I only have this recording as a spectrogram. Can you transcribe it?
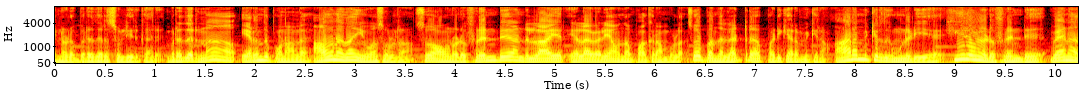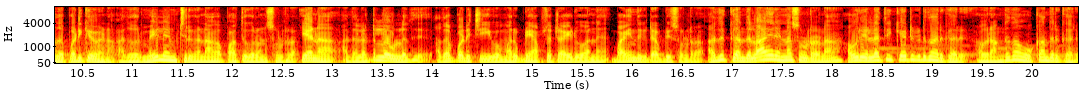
என்னோட பிரதர் சொல்லியிருக்காரு. பிரதர்னா இறந்து போனால அவனை தான் இவன் சொல்றான். ஸோ அவனோட ஃப்ரெண்டு அண்ட் லாயர் எல்லா வேலையும் அவன் தான் பார்க்குறான் போல. ஸோ இப்போ அந்த லெட்டரை படிக்க ஆரம்பிக்கிறான். ஆரம்பிக்கிறதுக்கு முன்னாடியே ஹீரோனோட ஃப்ரெண்டு வேணாம் அதை படிக்க வேணாம். அது ஒரு மெயில் அனுப்பிச்சிருங்க நாங்கள் பார்த்துக்கிறோம்னு சொல்கிறான் ஏன்னா அந்த லெட்டரில் உள்ளது அதை படித்து இவன் மறுபடியும் அப்செட் ஆகிடுவான்னு பயந்துக்கிட்டு அப்படி சொல்கிறான் அதுக்கு அந்த லாயர் என்ன சொல்கிறான்னா அவர் எல்லாத்தையும் கேட்டுக்கிட்டு தான் இருக்காரு. அவர் அங்கே தான் உட்காந்துருக்காரு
